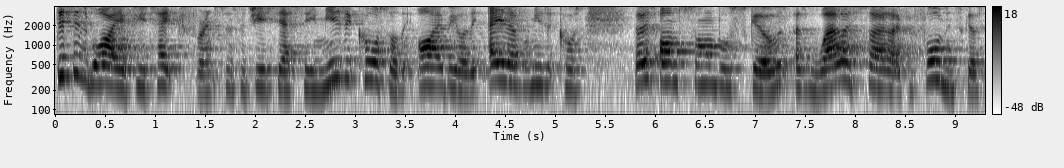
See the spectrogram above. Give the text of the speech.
This is why if you take, for instance, the GCSE music course or the IB or the A-level music course, those ensemble skills as well as solo performing skills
